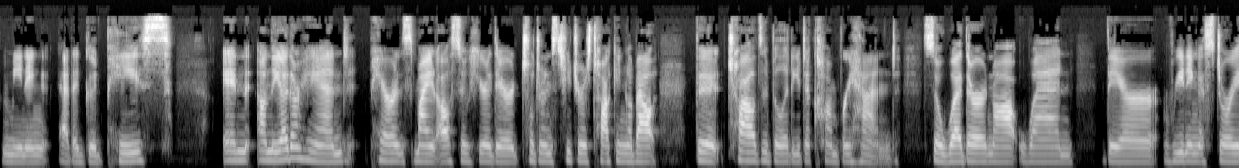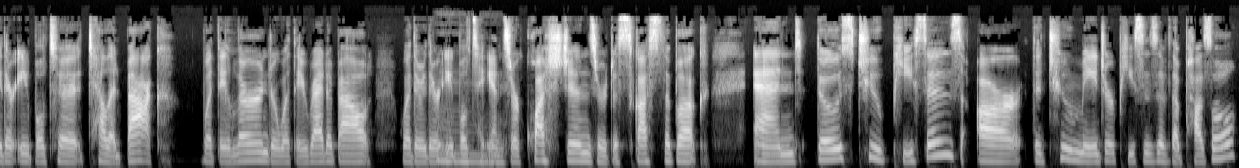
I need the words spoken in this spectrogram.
meaning at a good pace. And on the other hand, parents might also hear their children's teachers talking about the child's ability to comprehend. So, whether or not when they're reading a story, they're able to tell it back what they learned or what they read about, whether they're mm. able to mm. answer questions or discuss the book. And those two pieces are the two major pieces of the puzzle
